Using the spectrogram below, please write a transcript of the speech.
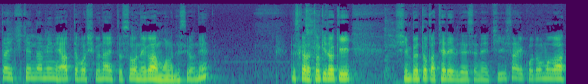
対危険な目に遭ってほしくないとそう願うものですよね。ですから時々新聞とかテレビでですね、小さい子供が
